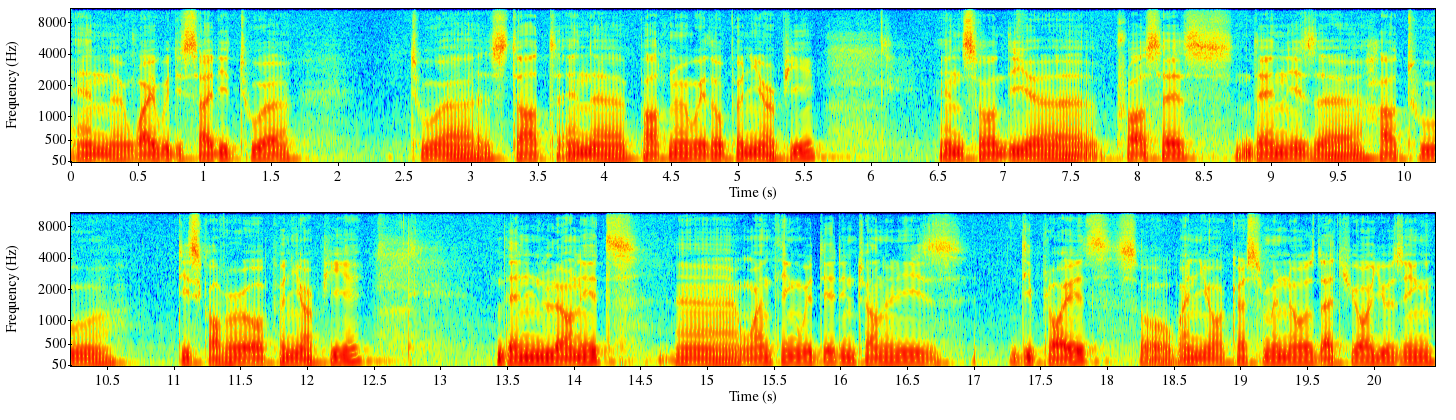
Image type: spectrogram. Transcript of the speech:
and uh, why we decided to uh, to uh, start and partner with OpenERP. And so the uh, process then is uh, how to discover OpenERP, then learn it. Uh, one thing we did internally is deploy it. So when your customer knows that you are using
